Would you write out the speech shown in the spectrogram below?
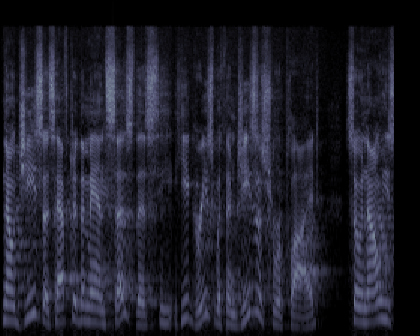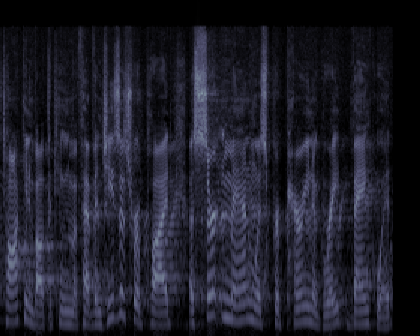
Now, Jesus, after the man says this, he, he agrees with him. Jesus replied, so now he's talking about the kingdom of heaven. Jesus replied, A certain man was preparing a great banquet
